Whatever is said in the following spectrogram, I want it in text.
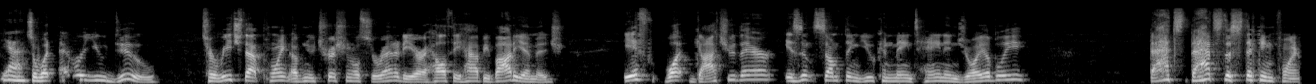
Yeah. So whatever you do to reach that point of nutritional serenity or a healthy happy body image, if what got you there isn't something you can maintain enjoyably, that's that's the sticking point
